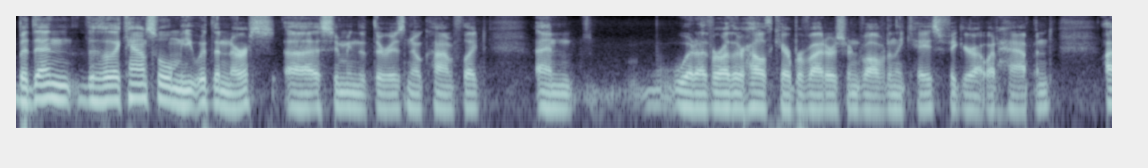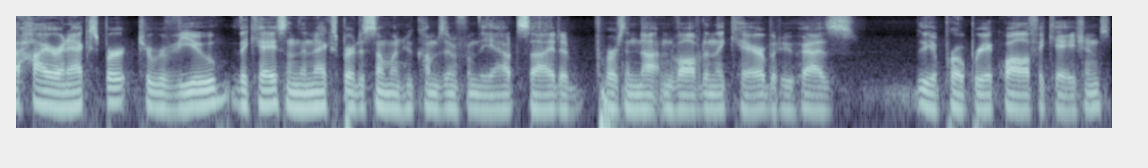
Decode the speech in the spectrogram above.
But then the, the counsel will meet with the nurse, uh, assuming that there is no conflict, and whatever other healthcare providers are involved in the case, figure out what happened. I hire an expert to review the case, and an expert is someone who comes in from the outside, a person not involved in the care, but who has the appropriate qualifications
